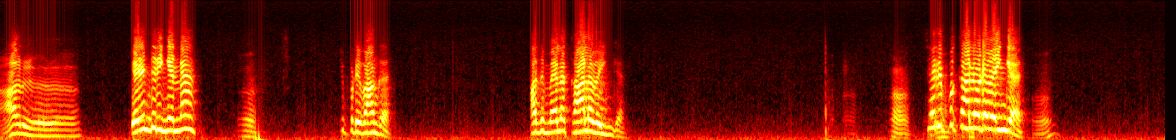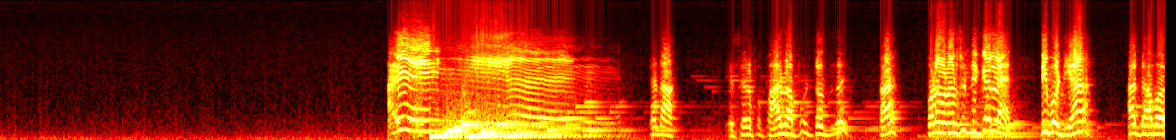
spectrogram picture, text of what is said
யாரு? எழுந்திரீங்கன்னா ஆ, இப்படி வாங்க. அது மேல காலை வைங்க. செருப்பு காலோட வைங்க. ஏண்டா என் செருப்பு பார்வா போட்டு வந்தது? ஆ? போட வேணாம்னு சொல்லிருக்கேன்ல நீ போட்டியா? அது அவ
